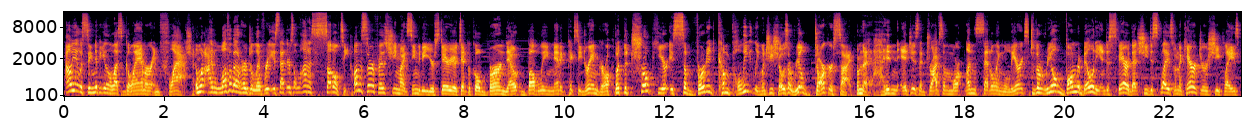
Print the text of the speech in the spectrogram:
albeit with significantly less glamour and flash. And what I love about her delivery is that there's a lot of subtlety. On the surface, she might seem to be your stereotypical burned out, bubbly, manic pixie dream girl, but the trope here is subverted subverted completely when she shows a real darker side. From the hidden edges that drive some of the more unsettling lyrics to the real vulnerability and despair that she displays when the character she plays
